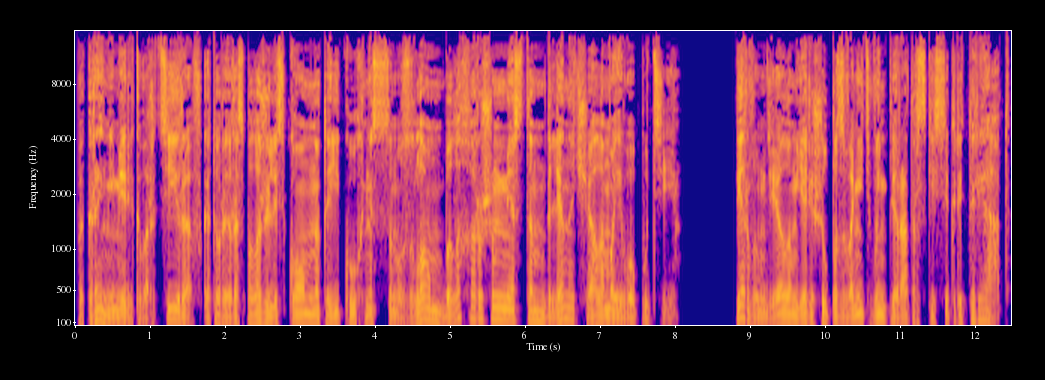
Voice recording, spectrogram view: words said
По крайней мере, квартира, в которой расположились комната и кухня с санузлом, была хорошим местом для начала моего пути. Первым делом я решил позвонить в императорский секретариат,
